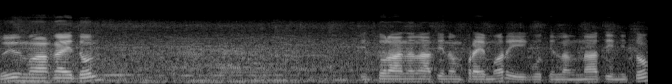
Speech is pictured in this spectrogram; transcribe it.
So yun mga ka-idol. Pinturahan na natin ang primer, iikutin lang natin ito.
